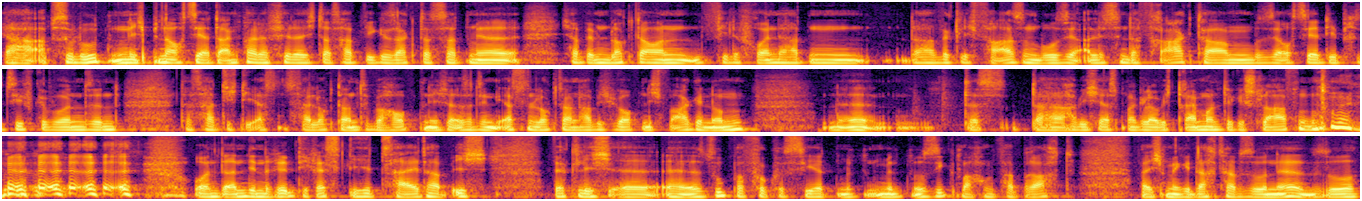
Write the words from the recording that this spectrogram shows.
Ja, absolut. Und ich bin auch sehr dankbar dafür, dass ich das habe. Wie gesagt, das hat mir, ich habe im Lockdown, viele Freunde hatten da wirklich Phasen, wo sie alles hinterfragt haben, wo sie auch sehr depressiv geworden sind. Das hatte ich die ersten zwei Lockdowns überhaupt nicht. Also den ersten Lockdown habe ich überhaupt nicht wahrgenommen. Ne, das, da habe ich erstmal, glaube ich, drei Monate geschlafen. Und dann den, die restliche Zeit habe ich wirklich äh, äh, super fokussiert mit, mit Musik machen verbracht, weil ich mir gedacht habe, so, ne, so,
